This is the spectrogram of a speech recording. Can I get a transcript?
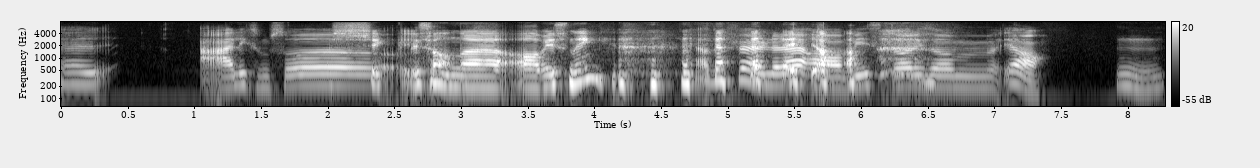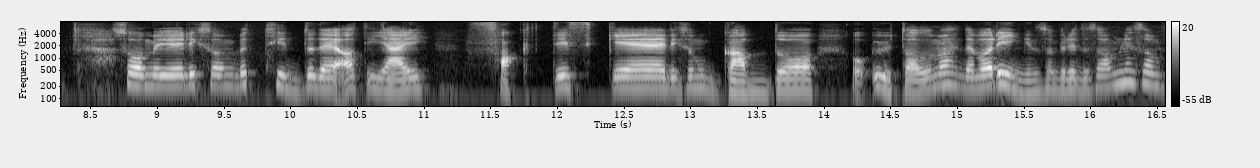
eh, er liksom så Skikkelig sånn eh, avvisning. Ja, du føler deg avvist og liksom Ja. Mm. Så mye liksom betydde det at jeg faktisk eh, liksom gadd å, å uttale meg. Det var det ingen som brydde seg om, liksom.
